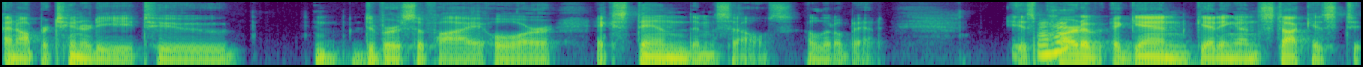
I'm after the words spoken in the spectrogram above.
an opportunity to diversify or extend themselves a little bit. Is mm-hmm. part of again getting unstuck is to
